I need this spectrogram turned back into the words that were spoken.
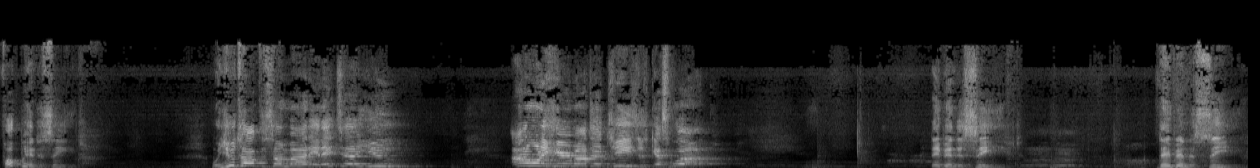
folk being deceived. When you talk to somebody and they tell you, I don't want to hear about that Jesus, guess what? They've been deceived. Mm-hmm. They've been deceived.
